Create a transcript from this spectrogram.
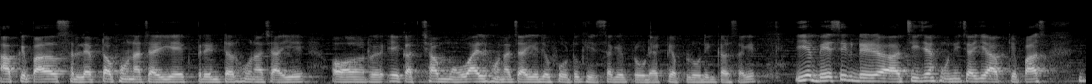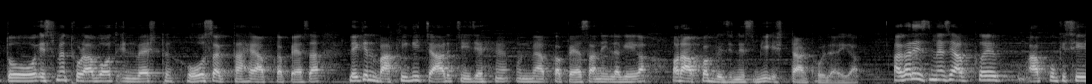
आपके पास लैपटॉप होना चाहिए, एक प्रिंटर होना चाहिए और एक अच्छा मोबाइल होना चाहिए जो फ़ोटो खींच सके प्रोडक्ट अपलोडिंग कर सके। ये बेसिक चीज़ें होनी चाहिए आपके पास। तो इसमें थोड़ा बहुत इन्वेस्ट हो सकता है आपका पैसा, लेकिन बाकी की चार चीज़ें हैं, उनमें आपका पैसा नहीं लगेगा और आपका बिज़नेस भी स्टार्ट हो जाएगा। अगर इसमें से आपको आपको किसी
